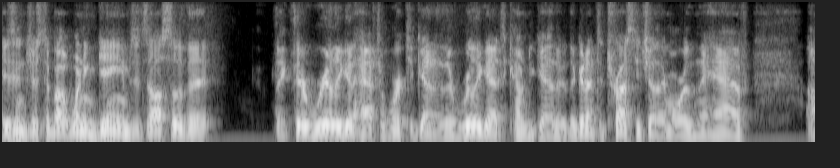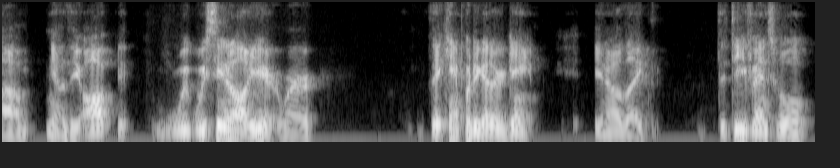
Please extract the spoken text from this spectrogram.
isn't just about winning games. It's also that like they're really going to have to work together. They're really going to have to come together. They're going to have to trust each other more than they have. Um, you know, the all we, we've seen it all year where they can't put together a game. You know, like the defense will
